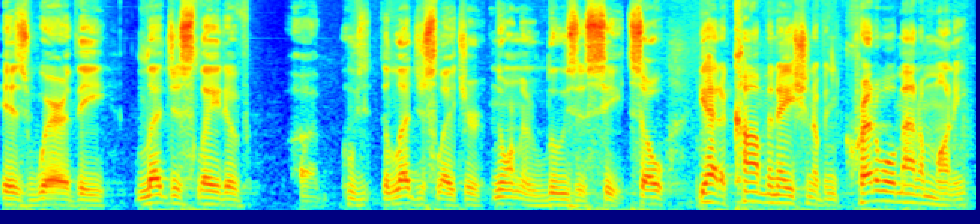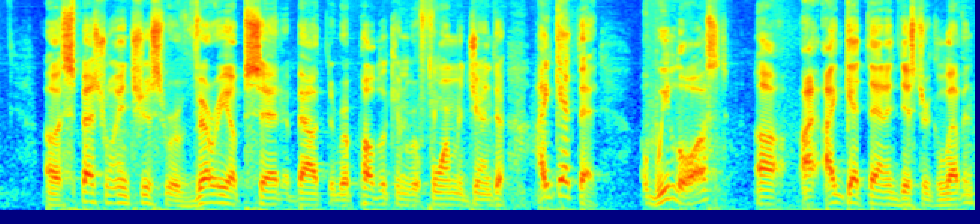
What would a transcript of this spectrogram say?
is where the legislative uh, the legislature normally loses seats. So you had a combination of incredible amount of money, uh, special interests were very upset about the Republican reform agenda. I get that. We lost. Uh, I, I get that in District 11.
